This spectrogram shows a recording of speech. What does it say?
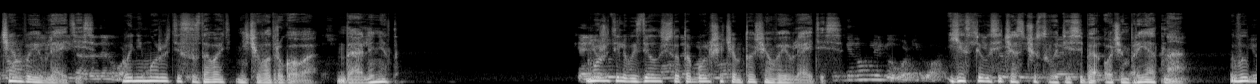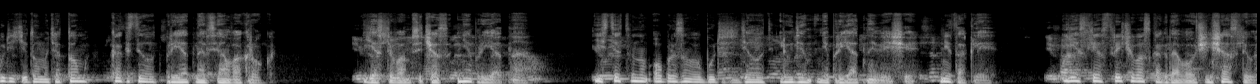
чем вы являетесь. Вы не можете создавать ничего другого. Да или нет? Можете ли вы сделать что-то больше, чем то, чем вы являетесь? Если вы сейчас чувствуете себя очень приятно, вы будете думать о том, как сделать приятное всем вокруг. Если вам сейчас неприятно, естественным образом вы будете делать людям неприятные вещи, не так ли? Если я встречу вас, когда вы очень счастливы,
